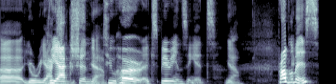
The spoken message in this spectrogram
uh, your reactions. reaction yeah, to her experiencing it. yeah, Problem is,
